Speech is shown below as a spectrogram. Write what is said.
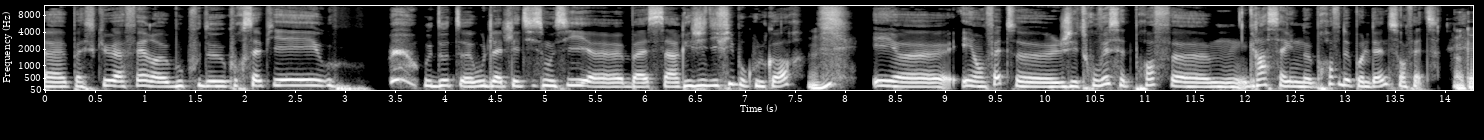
Euh, parce que à faire euh, beaucoup de courses à pied ou ou d'autres ou de l'athlétisme aussi, euh, bah ça rigidifie beaucoup le corps. Mhm. Et, euh, et en fait, euh, j'ai trouvé cette prof euh, grâce à une prof de pole dance en fait, Ok.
